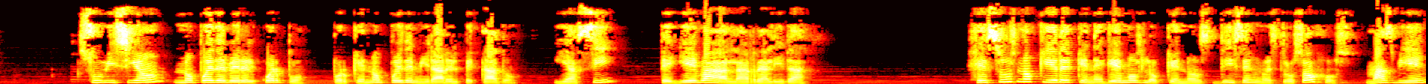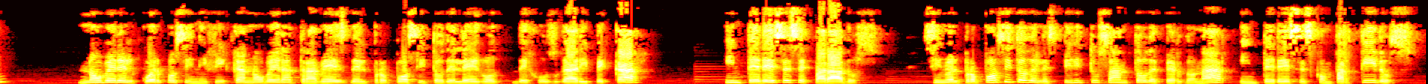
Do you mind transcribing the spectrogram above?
su visión no puede ver el cuerpo porque no puede mirar el pecado y así te lleva a la realidad. Jesús no quiere que neguemos lo que nos dicen nuestros ojos, más bien, no ver el cuerpo significa no ver a través del propósito del ego de juzgar y pecar, intereses separados, sino el propósito del Espíritu Santo de perdonar intereses compartidos.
